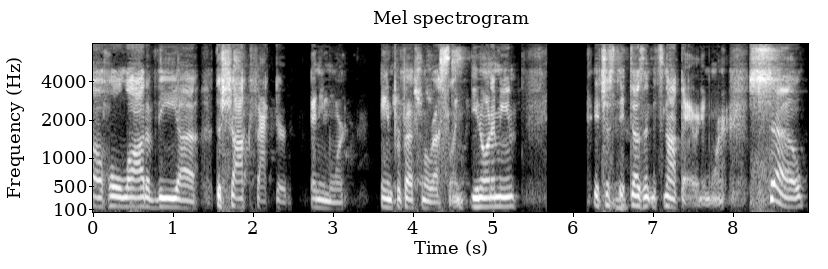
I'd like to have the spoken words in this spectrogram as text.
a whole lot of the, uh, the shock factor anymore in professional wrestling. You know what I mean? It's just, it doesn't, it's not there anymore. So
